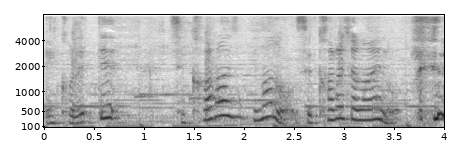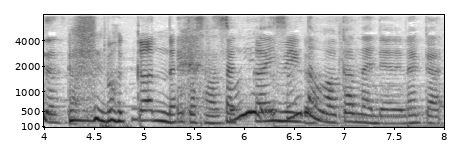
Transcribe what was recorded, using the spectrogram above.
えこれってセクハラなの？セクハラじゃないの？なんか。わかんない。なんかさ境そういう目そういうのがもわかんないんだよね。なんか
